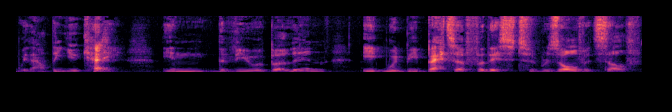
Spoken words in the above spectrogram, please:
without the UK. In the view of Berlin, it would be better for this to resolve itself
